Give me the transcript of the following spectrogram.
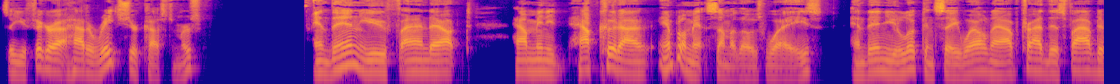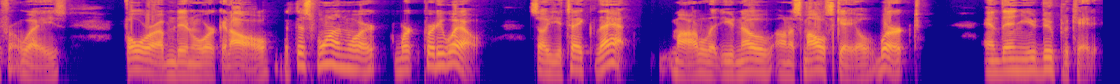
So you figure out how to reach your customers, and then you find out how many, how could I implement some of those ways, and then you look and say, well, now I've tried this five different ways, four of them didn't work at all, but this one worked worked pretty well. So you take that model that you know on a small scale worked, and then you duplicate it.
